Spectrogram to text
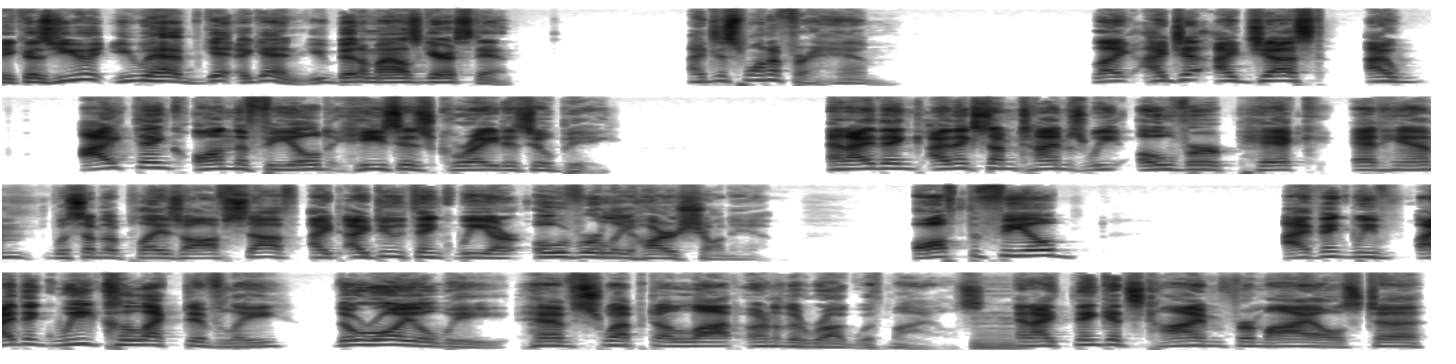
because you you have again you've been a Myles Garrett stand. I just want it for him. Like I just I just I I think on the field he's as great as he'll be. And I think I think sometimes we overpick at him with some of the plays off stuff. I, I do think we are overly harsh on him. Off the field, I think we've I think we collectively, the royal we, have swept a lot under the rug with Myles. Mm-hmm. And I think it's time for Myles to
